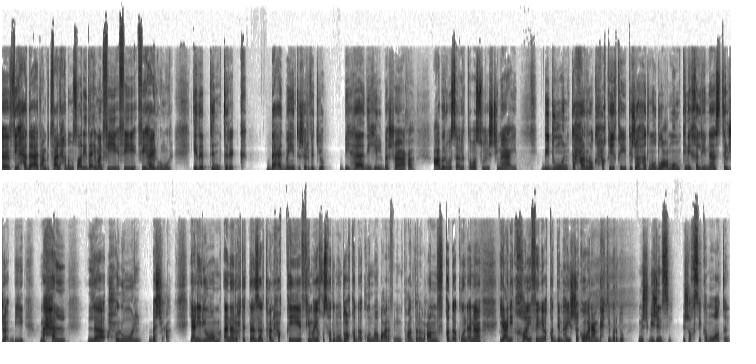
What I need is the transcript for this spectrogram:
آه، في حدا قاعد عم بدفع لحدا مصاري دائما في في في هاي الأمور. إذا بتنترك بعد ما ينتشر فيديو بهذه البشاعة عبر وسائل التواصل الاجتماعي بدون تحرك حقيقي اتجاه هذا الموضوع ممكن يخلي الناس تلجأ بمحل لحلول بشعة. يعني اليوم أنا رحت تنازلت عن حقي فيما يخص هذا الموضوع. قد أكون ما بعرف أني متعرضة للعنف. قد أكون أنا يعني خايفة أني أقدم هاي الشكوى. وأنا عم بحكي برضه مش بجنسي بشخصي كمواطن.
